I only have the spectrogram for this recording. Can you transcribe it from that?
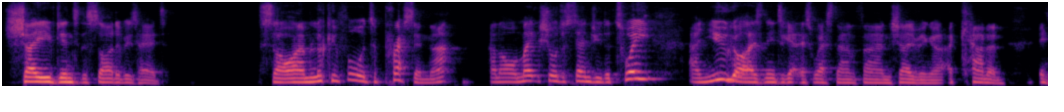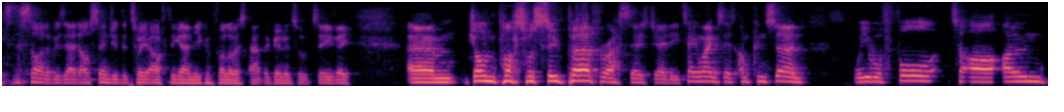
shaved into the side of his head. So I'm looking forward to pressing that, and I'll make sure to send you the tweet. And you guys need to get this West Ham fan shaving a, a cannon into the side of his head. I'll send you the tweet after the game. You can follow us at the Gooner Talk TV. Um, John Poss was superb for us, says JD. Teng Wang says, I'm concerned we will fall to our own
